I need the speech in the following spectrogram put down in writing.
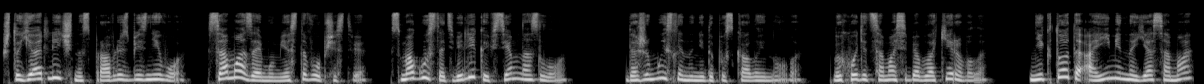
что я отлично справлюсь без него, сама займу место в обществе, смогу стать великой всем назло. Даже мысленно не допускала иного. Выходит, сама себя блокировала. Не кто-то, а именно я сама.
